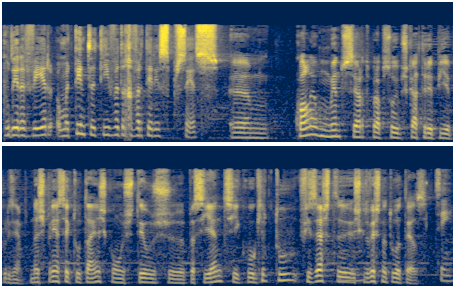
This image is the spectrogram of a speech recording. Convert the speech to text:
poder haver uma tentativa de reverter esse processo. Hum, qual é o momento certo para a pessoa ir buscar terapia, por exemplo? Na experiência que tu tens com os teus eh, pacientes e com aquilo que tu fizeste, escreveste na tua tese? Sim.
